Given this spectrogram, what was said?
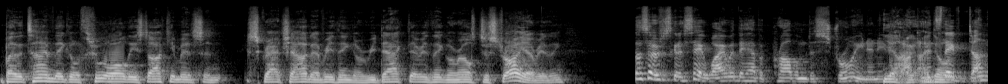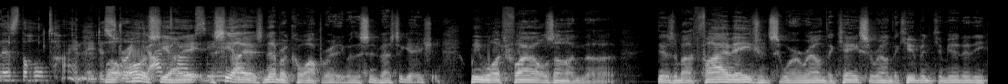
by the time they go through all these documents and scratch out everything or redact everything or else destroy everything, That's what I was just going to say. Why would they have a problem destroying any of Yeah, the I- I documents? don't- They've done this the whole time. They destroyed Well, all the the CIA, the. CIA is never cooperating with this investigation. We want files on. Uh, there's about five agents who were around the case, around the Cuban community:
